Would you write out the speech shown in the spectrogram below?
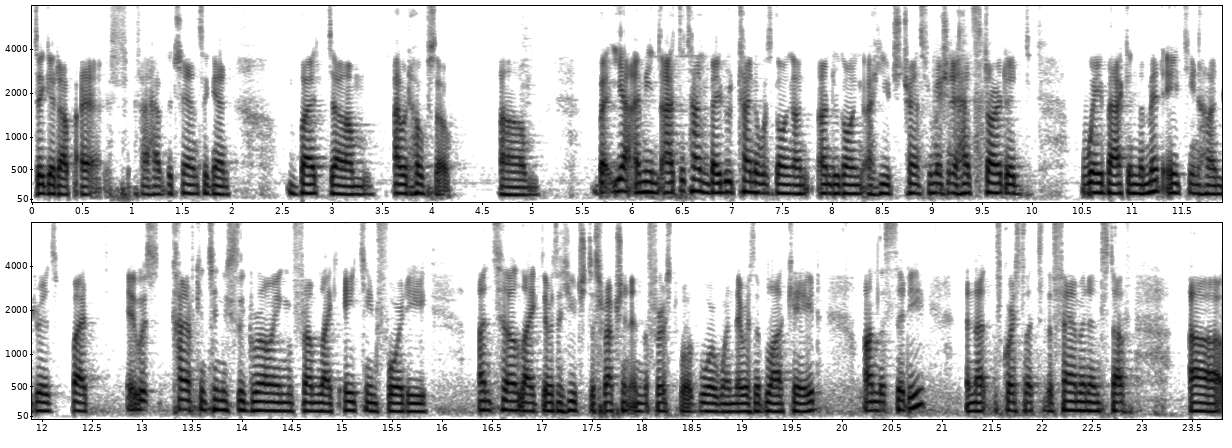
dig it up if, if I have the chance again, but um, I would hope so. Um, but yeah, I mean, at the time, Beirut kind of was going on, undergoing a huge transformation. It had started way back in the mid 1800s, but it was kind of continuously growing from like 1840 until like there was a huge disruption in the First World War when there was a blockade on the city, and that of course led to the famine and stuff. Uh,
